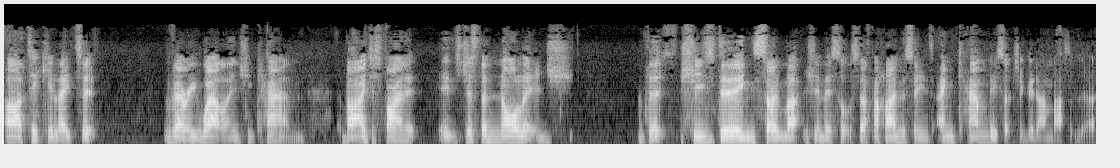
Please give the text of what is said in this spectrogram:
articulate it very well, and she can. But I just find it it's just the knowledge that she's doing so much in this sort of stuff behind the scenes and can be such a good ambassador.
